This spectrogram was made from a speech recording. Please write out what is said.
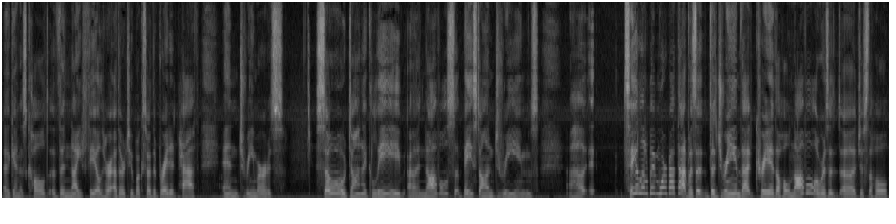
Again, it's called The Night Field. Her other two books are The Braided Path and Dreamers. So, Donna Glee, uh, novels based on dreams. Uh, say a little bit more about that. Was it the dream that created the whole novel, or was it uh, just the whole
